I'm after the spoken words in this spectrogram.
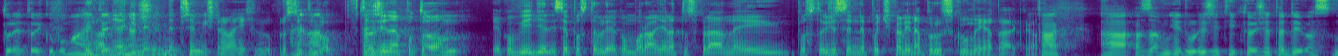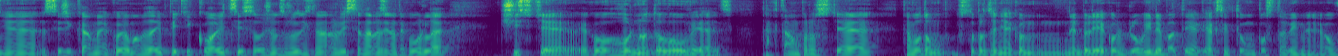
tu retoriku pomáhejte Hlavně i ani. Ne, nepřemýšlel ani chvíli. Prostě a, to bylo vteřina tak, potom, jako věděli, se postavili jako morálně na tu správný postoj, že se nepočkali na průzkumy a tak. Jo. Tak. A, a za mě je důležitý to, že tady vlastně si říkáme, jako jo, máme tady pěti koalici složenou z různých stran, ale když se narazí na takovouhle čistě jako hodnotovou věc, tak tam prostě tam o tom 100% jako nebyly jako dlouhé debaty, jak, jak se k tomu postavíme. Jo.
